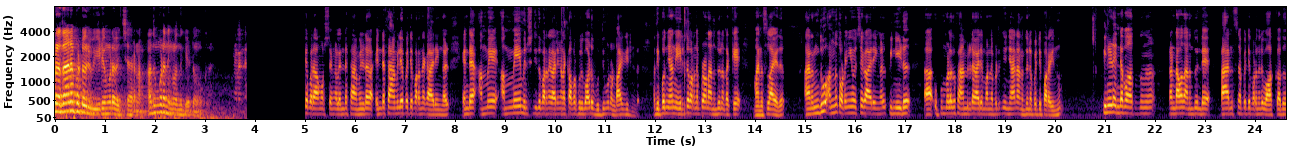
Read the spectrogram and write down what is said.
പ്രധാനപ്പെട്ട ഒരു വീഡിയോ കൂടെ വെച്ച് തരണം. അതും കൂടെ നിങ്ങളൊന്ന് കേട്ടു നോക്കുക പരാമർശങ്ങൾ എന്റെ ഫാമിലിയുടെ എന്റെ ഫാമിലിയെ പറ്റി പറഞ്ഞ കാര്യങ്ങൾ എന്റെ അമ്മയെ അമ്മയെ മെൻഷൻ ചെയ്ത് പറഞ്ഞ കാര്യങ്ങളൊക്കെ അവർക്ക് ഒരുപാട് ബുദ്ധിമുട്ടുണ്ടാക്കിയിട്ടുണ്ട്. അതിപ്പോൾ ഞാൻ നേരിട്ട് പറഞ്ഞപ്പോഴാണ് അനന്തുവിന് അതൊക്കെ മനസ്സിലായത്. അനന്തു അന്ന് തുടങ്ങി വെച്ച കാര്യങ്ങൾ പിന്നീട് ഉപ്പുമുളക് ഫാമിലിയുടെ കാര്യം പറഞ്ഞപ്പോഴത്തേക്കും ഞാൻ അനന്തുവിനെ പറ്റി പറയുന്നു. പിന്നീട് എന്റെ ഭാഗത്തു നിന്ന് രണ്ടാമത് അനന്തുവിന്റെ പാരൻസിനെ പറ്റി പറഞ്ഞൊരു വാക്ക് അത്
